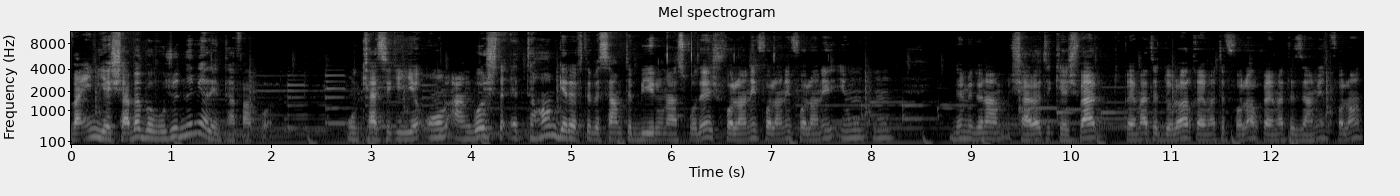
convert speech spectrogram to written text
و این یه شبه به وجود نمیاد این تفکر. اون کسی که یه عمر انگشت اتهام گرفته به سمت بیرون از خودش فلانی فلانی فلانی این اون نمی‌دونم شرایط کشور قیمت دلار قیمت فلان قیمت زمین فلان.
